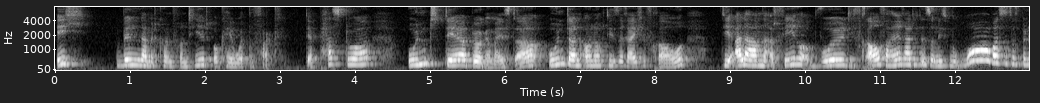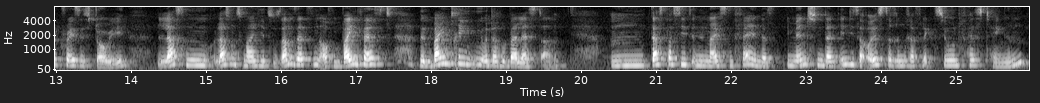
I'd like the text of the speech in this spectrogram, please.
ich bin damit konfrontiert, okay, what the fuck? Der Pastor und der Bürgermeister und dann auch noch diese reiche Frau. Die alle haben eine Affäre, obwohl die Frau verheiratet ist und ich so, wow, was ist das für eine crazy Story? Lass, lass uns mal hier zusammensetzen auf dem Weinfest, einen Wein trinken und darüber lästern. Mm, das passiert in den meisten Fällen, dass die Menschen dann in dieser äußeren Reflexion festhängen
